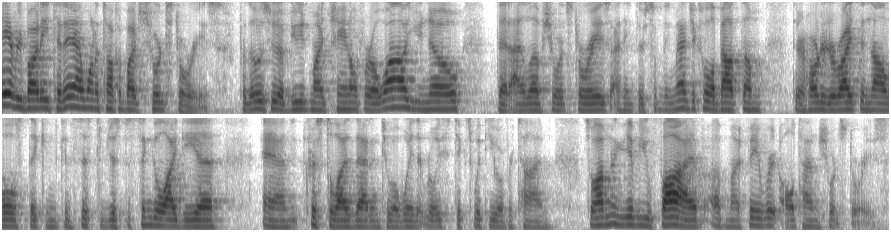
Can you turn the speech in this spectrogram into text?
Hey everybody, today I want to talk about short stories. For those who have viewed my channel for a while, you know that I love short stories. I think there's something magical about them. They're harder to write than novels. They can consist of just a single idea and crystallize that into a way that really sticks with you over time. So I'm going to give you five of my favorite all-time short stories.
